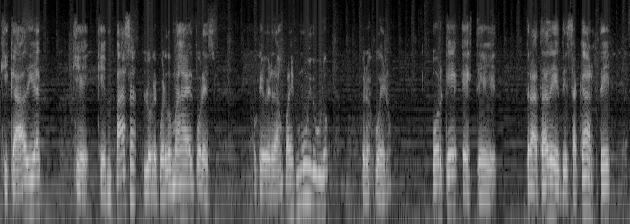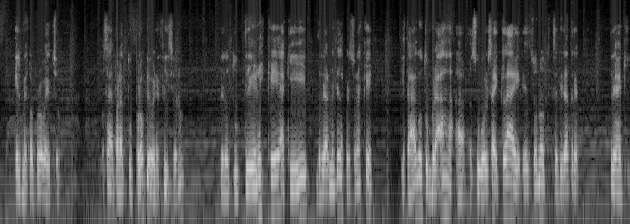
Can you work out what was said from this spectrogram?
que cada día que, que pasa lo recuerdo más a él por eso. Porque de verdad es un país muy duro, pero es bueno. Porque este, trata de, de sacarte el mejor provecho. O sea, para tu propio beneficio, ¿no? Pero tú tienes que, aquí, realmente las personas que, están acostumbradas a, su bolsa de clay, eso no se tira tres, tres aquí.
